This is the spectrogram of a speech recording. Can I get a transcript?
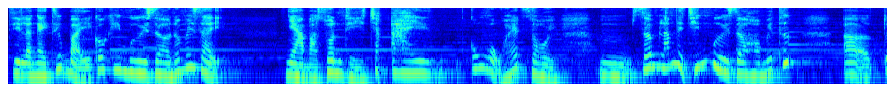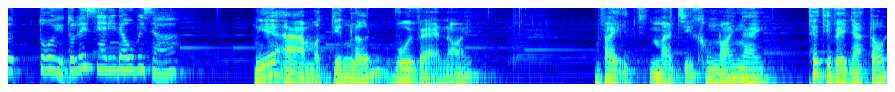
Thì là ngày thứ bảy có khi 10 giờ nó mới dậy. Nhà bà Xuân thì chắc ai cũng ngủ hết rồi. Sớm lắm thì 9-10 giờ họ mới thức. À, tôi, tôi tôi lấy xe đi đâu bây giờ? Nghĩa à một tiếng lớn, vui vẻ nói. Vậy mà chị không nói ngay. Thế thì về nhà tôi.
